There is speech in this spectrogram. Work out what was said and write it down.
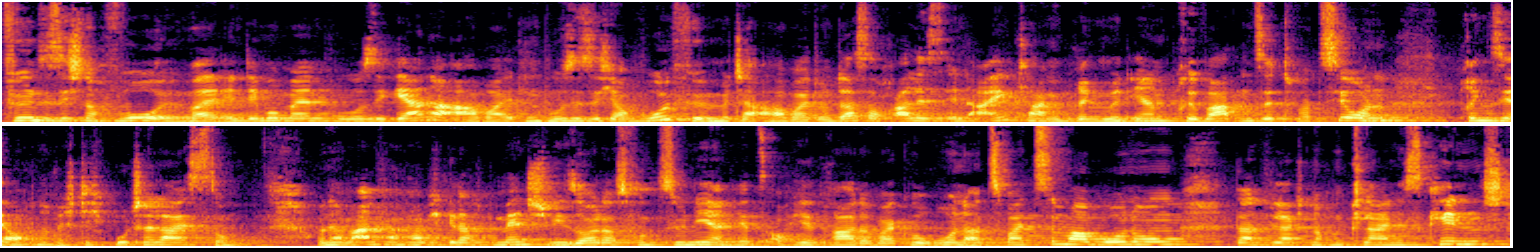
Fühlen sie sich noch wohl? Weil in dem Moment, wo sie gerne arbeiten, wo sie sich auch wohlfühlen mit der Arbeit und das auch alles in Einklang bringen mit ihren privaten Situationen, bringen sie auch eine richtig gute Leistung. Und am Anfang habe ich gedacht, Mensch, wie soll das funktionieren? Jetzt auch hier gerade bei Corona. Zwei Zimmerwohnungen, dann vielleicht noch ein kleines Kind.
